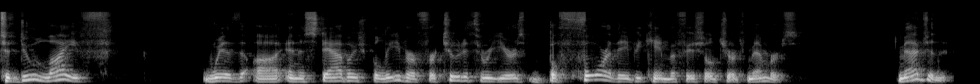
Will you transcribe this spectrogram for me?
to do life with uh, an established believer for two to three years before they became official church members. Imagine that.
